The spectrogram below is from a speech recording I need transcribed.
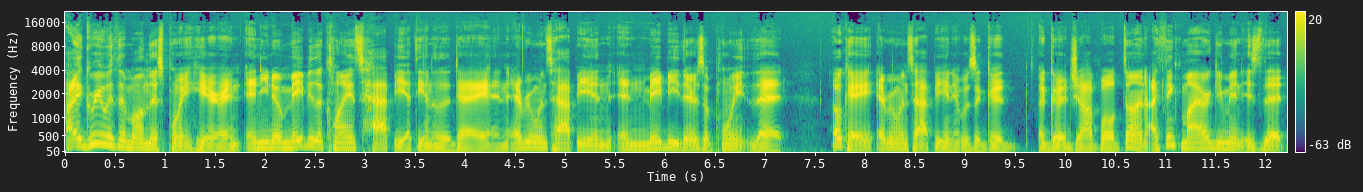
I agree with him on this point here, and and you know maybe the client's happy at the end of the day, and everyone's happy, and and maybe there's a point that okay, everyone's happy, and it was a good a good job, well done. I think my argument is that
